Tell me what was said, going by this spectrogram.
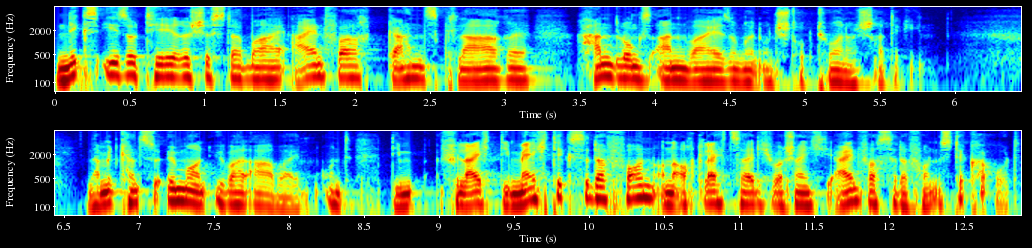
nichts Esoterisches dabei, einfach ganz klare Handlungsanweisungen und Strukturen und Strategien. Damit kannst du immer und überall arbeiten. Und die, vielleicht die mächtigste davon und auch gleichzeitig wahrscheinlich die einfachste davon ist der Code.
